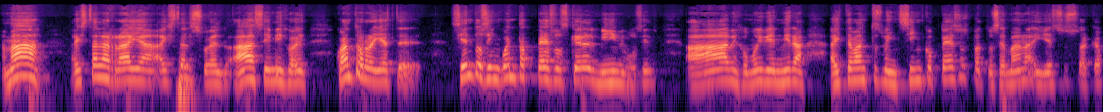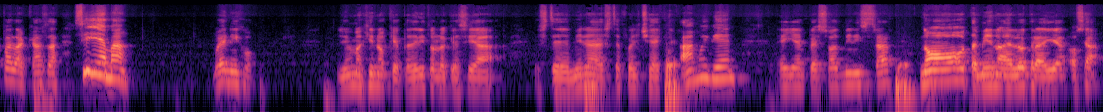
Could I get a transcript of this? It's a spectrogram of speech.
mamá, ahí está la raya, ahí está el sueldo. Ah, sí, mi hijo, ¿cuánto rayaste? 150 pesos, que era el mínimo. Ah, me dijo, muy bien, mira, ahí te van tus 25 pesos para tu semana y eso es acá para la casa. Sí, mamá. Bueno, hijo. Yo imagino que Pedrito lo que hacía, este, mira, este fue el cheque. Ah, muy bien. Ella empezó a administrar. No, también a él lo traía. O sea,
